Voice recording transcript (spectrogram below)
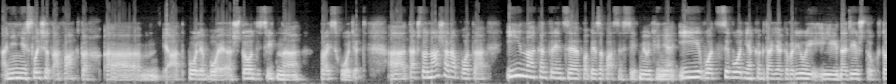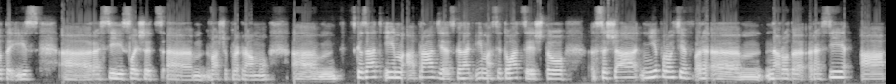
Они не слышат о фактах эм, от поля боя, что действительно происходит. А, так что наша работа и на конференции по безопасности в Мюнхене, и вот сегодня, когда я говорю, и надеюсь, что кто-то из а, России слышит а, вашу программу, сказать им о правде, сказать им о ситуации, что США не против народа России, а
